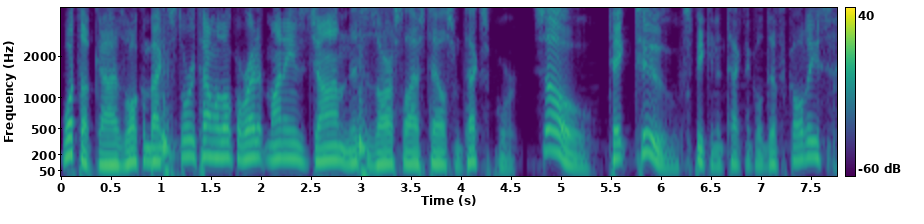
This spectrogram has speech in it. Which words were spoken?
What's up, guys? Welcome back to Storytime with Uncle Reddit. My name's John, and this is r slash Tales from Tech Support. So, take two. Speaking of technical difficulties,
